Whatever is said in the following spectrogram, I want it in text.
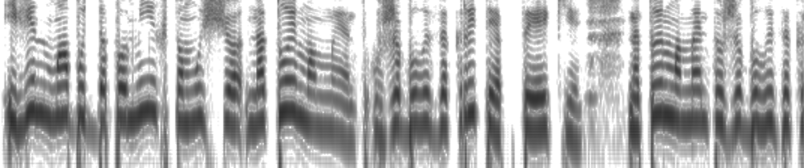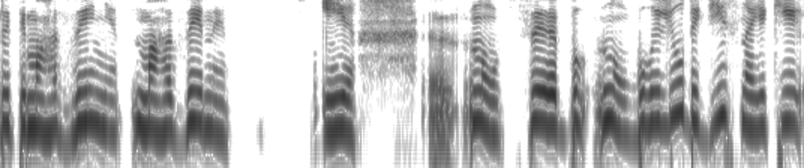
І він, мабуть, допоміг, тому що на той момент вже були закриті аптеки, на той момент вже були закриті магазини. магазини. І е, ну, це ну, були люди дійсно, які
